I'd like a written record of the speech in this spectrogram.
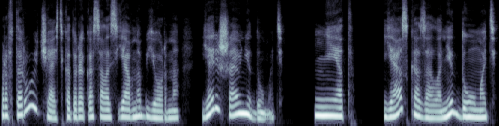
про вторую часть, которая касалась явно Бьорна, я решаю не думать. Нет, я сказала не думать.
